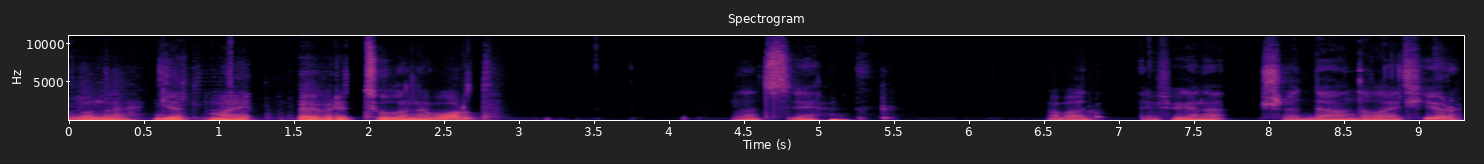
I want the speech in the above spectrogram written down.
I wanna get my favorite tool in the world. Let's see. About if we're gonna shut down the light here.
